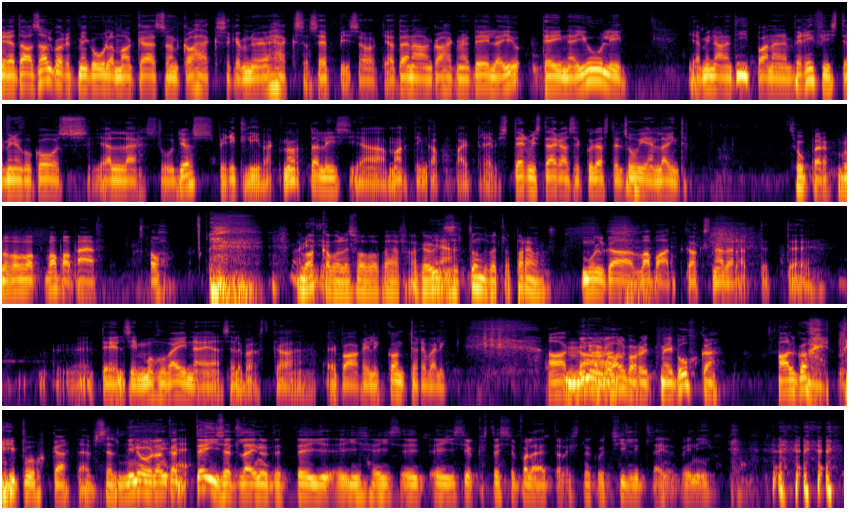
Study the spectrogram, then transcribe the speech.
Tere taas Algorütmi kuulama, käes on kaheksakümne üheksas episood ja täna on kahekümne teine ju-, teine juuli. ja mina olen Tiit Paananen Veriffist ja minuga koos jälle stuudios Pirit Liivak Nortalis ja Martin Kapp Pipedrive'ist. tervist, härrased, kuidas teil suvi on läinud? super, mul on vaba, vaba päev. oh, mul hakkab alles vaba päev, aga üldiselt tundub, et läheb paremaks. mul ka vabad kaks nädalat, et teel siin Muhu väina ja sellepärast ka ebaharilik kontorivalik. minul aga algoritm ei puhka. algoritm ei puhka täpselt. minul on ka töised läinud, et ei, ei, ei, ei, ei sihukest asja pole, et oleks nagu chill'ilt läinud või nii.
